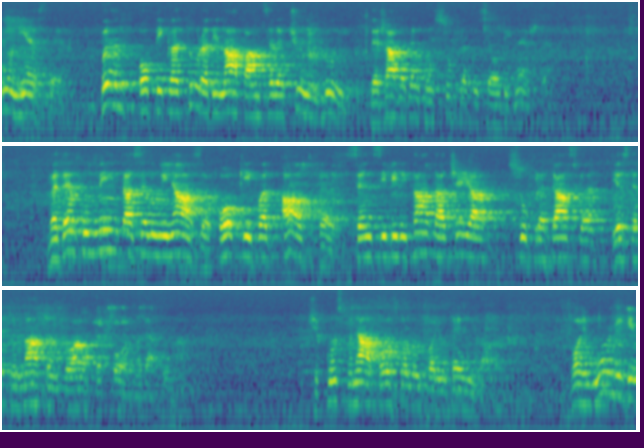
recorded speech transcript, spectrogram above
bun este, bând o picătură din apa înțelepciunii Lui, deja vedem cum sufletul se odihnește. Vedem cum mintea se luminează, ochii văd altfel, sensibilitatea aceea sufletească este turnată într-o altă formă de acum. Și cum spunea Apostolul Părintenilor, voi unii din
